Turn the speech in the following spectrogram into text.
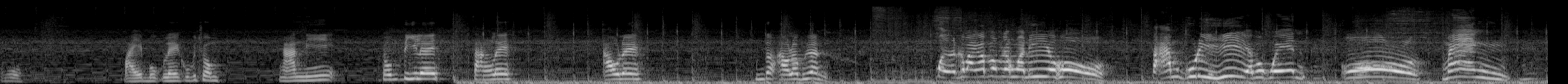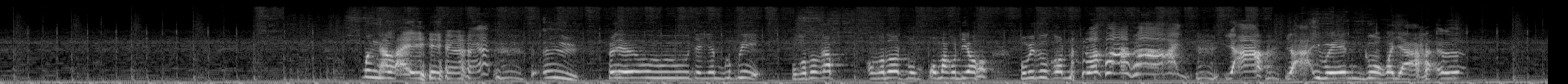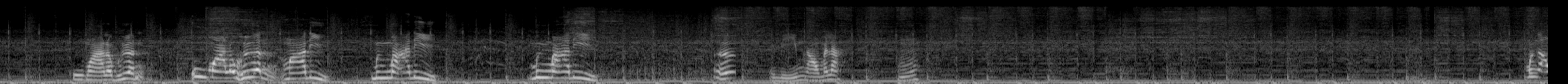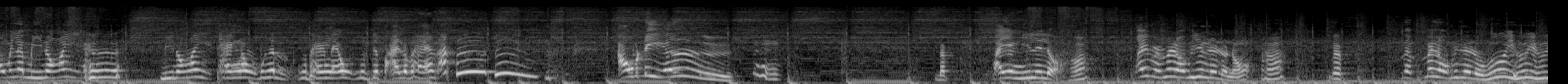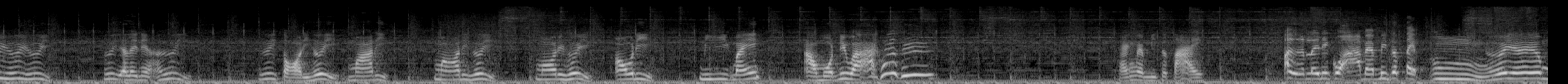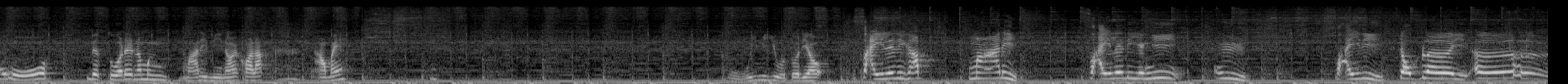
โอ้โหไปบุกเลยคุณผู้ชม งานนี้โจมตีเลย สั่งเลย เอาเลยมึงต้องเอาแล้วเพื่อน เปิดเข้าไปครับจังหวะนี้โอ้โหตามกูดิฮียพวกเวนโอ้แม่ง มึงอะไรเออเฮ้ยใจเย็นลูกพี่ผมขอโทษครับผมขอโทษผมผมมาคนเดียว ผมไม่สู้คนอย่าอย่าไอเวนกูกว่าอย่าเออกูมาแล้วเพื่อน กูมาแล้วเพื่อน มาดิ มึงมาดิ มึงมาดิ เออไอหมีมึงเอาไหมล่ะหืมมึงเอาไหมล่ะมีน้อยมีน้อย แทงแล้วเพื่อน กูแทงแล้ว กูจะตายแล้วแพนเอาดิเออ แบบไปอย่างนี้เลยเหรอฮะไอ้แบบไม่รอพี่เลยเหรอน้องฮะแบบแบบไม่รอพี่เลยเหรอเฮ้ยเฮ้ยเฮ้ยเฮ้ยเฮ้ยเฮ้ยอะไรเนี่ยเฮ้ยเฮ้ยต่อดิเฮ้ยมาดิมาดิเฮ้ยมาดิเฮ้ยเอาดิมีอีกไหมเอาวหมดนี่ว่าแทงแบบมีสไตล์เปิดเลยดีกว่าแบบมีสเต็ปอืมเฮ้ยเฮ้ยโอ้โหเดือดตัวได้นะมึงมาดิมีน้อยคอรัก เอาไหม โอ้ยมีอยู่ตัวเดียว ใส่เลยดิครับ มาดิ ใส่เลยดิอย่างงี้ออใส่ดิ จบเลย เออ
